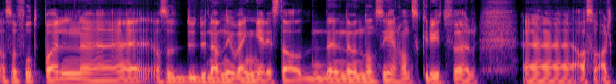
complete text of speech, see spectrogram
altså fotballen eh, altså, du, du nevner jo Wenger i stad. Noen som gir han skryt for eh, altså alt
